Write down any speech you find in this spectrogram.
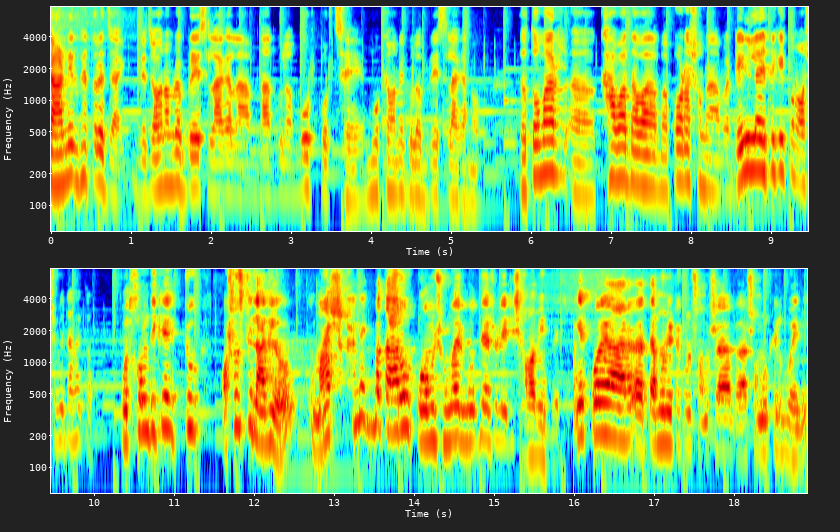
জার্নির ভেতরে যাই, যে যখন আমরা ব্রেস লাগালাম, দাঁতগুলো মুভ করছে, মুখে অনেকগুলো ব্রেস লাগানো, তো তোমার খাওয়া দাওয়া বা পড়াশোনা বা ডেইলি লাইফে কি কোনো অসুবিধা হয়তো? প্রথম দিকে একটু অস্বস্তি লাগলেও মাসখানেক বা তারও কম সময়ের মধ্যে আসলে এটি স্বাভাবিক হয়ে যায়। এরপরে আর তেমন এটা কোনো সমস্যা সম্মুখীন হয়নি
